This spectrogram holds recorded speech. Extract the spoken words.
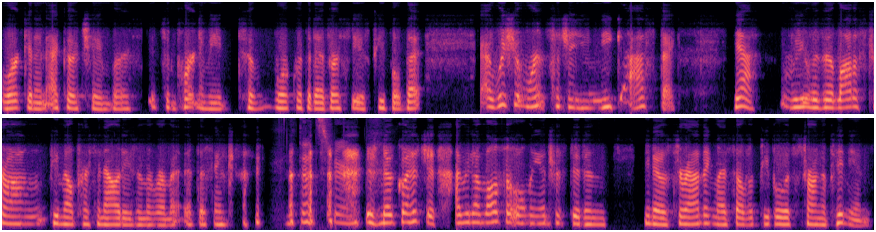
work in an echo chamber. It's important to me to work with a diversity of people, but I wish it weren't such a unique aspect. Yeah, there was a lot of strong female personalities in the room at, at the same time. That's true. There's no question. I mean, I'm also only interested in, you know, surrounding myself with people with strong opinions.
